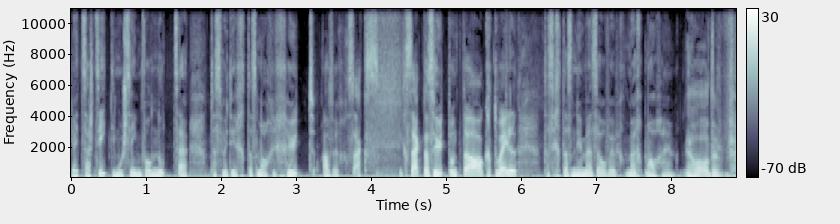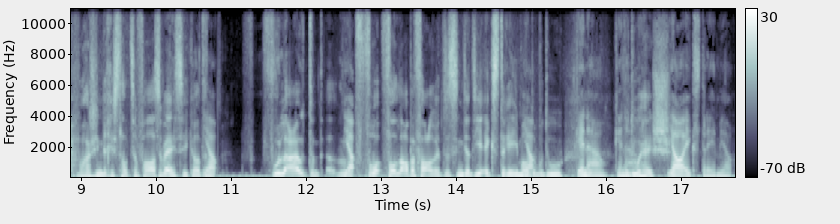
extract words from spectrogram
ja, jetzt hast du Zeit, die musst du sinnvoll nutzen. Das, würde ich, das mache ich heute, also ich sage ich sage das heute und da aktuell, dass ich das nicht mehr so wirklich möchte machen Ja, oder wahrscheinlich ist es halt so phasenmäßig, oder? Ja, Full out und, Ja. voll, voll runterfahren. Das sind ja die Extreme, Ja. oder, wo du genau, genau. du hast. Ja, extrem, ja.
